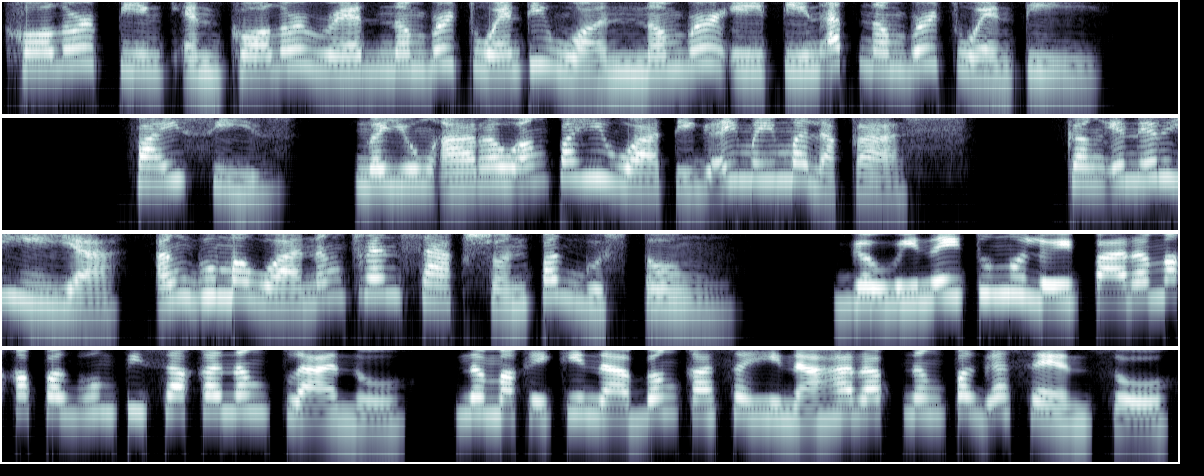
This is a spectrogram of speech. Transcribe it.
color pink and color red number 21, number 18 at number 20. Pisces, ngayong araw ang pahiwatig ay may malakas. Kang enerhiya, ang gumawa ng transaction pag gustong. Gawin ay tumuloy para makapag-umpisa ka ng plano, na makikinabang ka sa hinaharap ng pag-asenso,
